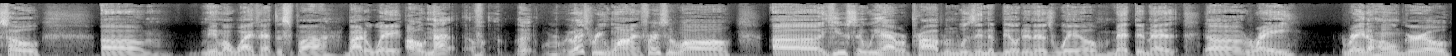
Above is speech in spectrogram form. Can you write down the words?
So, um, me and my wife at the spa. By the way, oh, not let's rewind. First of all, uh, Houston, we have a problem was in the building as well. Met them at uh, Ray. Ray, the homegirl.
